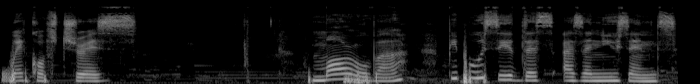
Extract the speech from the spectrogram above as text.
work of stress. Moreover People see this as a nuisance.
